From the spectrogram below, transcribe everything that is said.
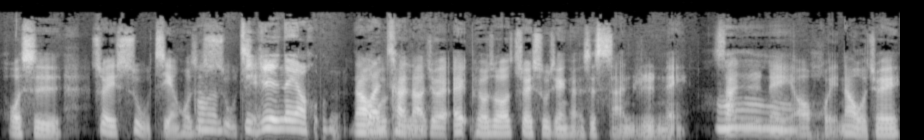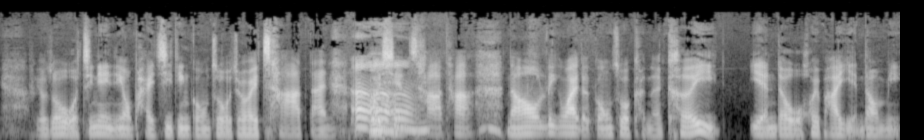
或是最速件，或是速件，几日内要回。那我看到就会，哎，比如说最速件可能是三日内，哦、三日内要回。那我就会，比如说我今天已经有排既定工作，我就会插单，会先插它。嗯、然后另外的工作可能可以延的，我会把它延到明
